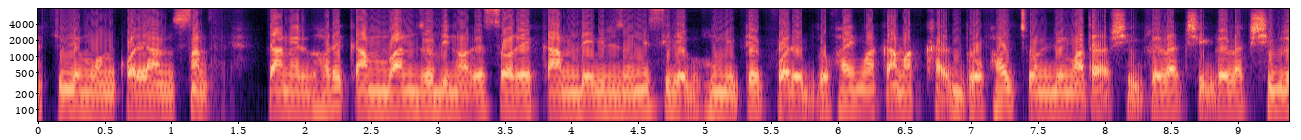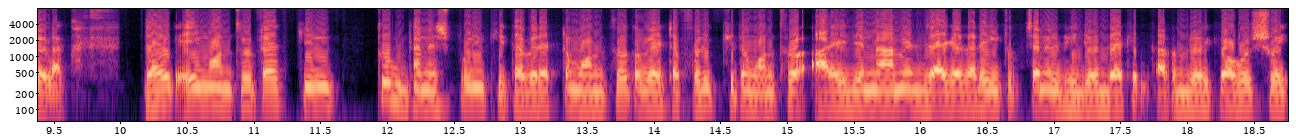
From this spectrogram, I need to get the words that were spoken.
আসিলে মন করে আনসান। কামের ঘরে কামবান যদি নরেশ্বরে কাম দেবীর জমি ছিঁড়ে ভূমিতে পরে দোহাই মা কামাখ্যা, দোহাই চণ্ডী মাতা শীঘ্র লাখ শীঘ্র লাখ শীঘ্র লাখ যাই হোক, এই মন্ত্রটা কিন্তু গণেশপুরী কিতাবের একটা মন্ত্র, তবে এটা পরীক্ষিত মন্ত্র। আর এই যে নামের জায়গা যারা ইউটিউব চ্যানেল ভিডিও দেখেন তাদেরকে অবশ্যই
